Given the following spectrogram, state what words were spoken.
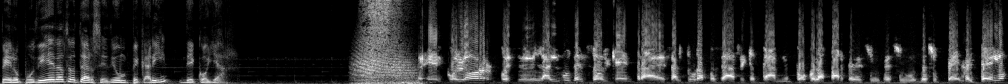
pero pudiera tratarse de un pecarí de collar. El color, pues la luz del sol que entra a esa altura, pues hace que cambie un poco la parte de su, de su, de su del pelo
